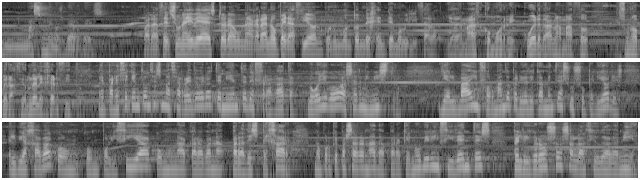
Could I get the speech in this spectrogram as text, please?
más o menos verdes para hacerse una idea, esto era una gran operación con un montón de gente movilizada. Y además, como recuerdan, Amazo es una operación del ejército. Me parece que entonces Mazarredo era teniente de fragata, luego llegó a ser ministro y él va informando periódicamente a sus superiores. Él viajaba con, con, policía, con una caravana para despejar, no porque pasara nada, para que no hubiera incidentes peligrosos a la ciudadanía,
